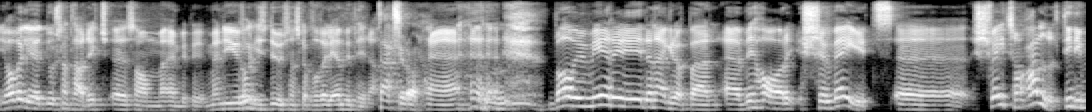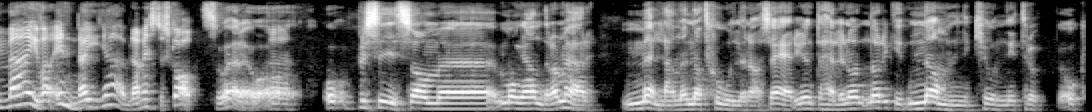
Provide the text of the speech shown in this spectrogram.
Jag väljer Dusan Tadic eh, som MVP. Men det är ju Mm. faktiskt du som ska få välja MVP då. Tack så du ha. Eh, Vad har vi mer i den här gruppen? Eh, Vi har Schweiz. Schweiz som alltid är med i varenda jävla mästerskap. Så är det. Och, och precis som många andra av de här mellan nationerna så är det ju inte heller någon, någon riktigt namnkunnig trupp. Och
